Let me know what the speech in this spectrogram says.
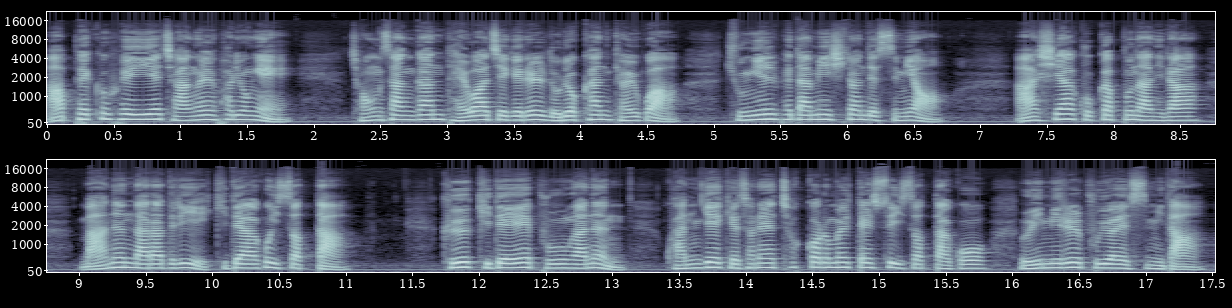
아페크 회의의 장을 활용해 정상 간 대화 재개를 노력한 결과 중일 회담이 실현됐으며 아시아 국가뿐 아니라 많은 나라들이 기대하고 있었다. 그 기대에 부응하는 관계 개선의 첫걸음을 뗄 수 있었다고 의미를 부여했습니다.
